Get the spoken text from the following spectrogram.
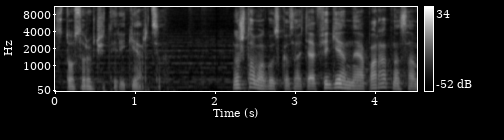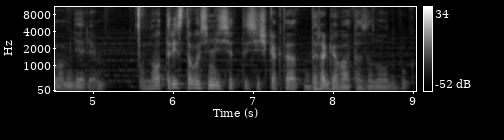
144 Гц. Ну что могу сказать, офигенный аппарат на самом деле, но 380 тысяч как-то дороговато за ноутбук.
